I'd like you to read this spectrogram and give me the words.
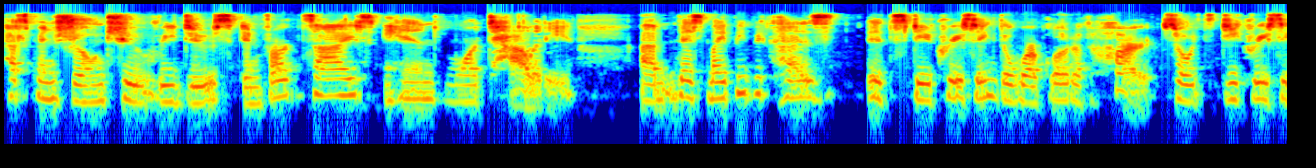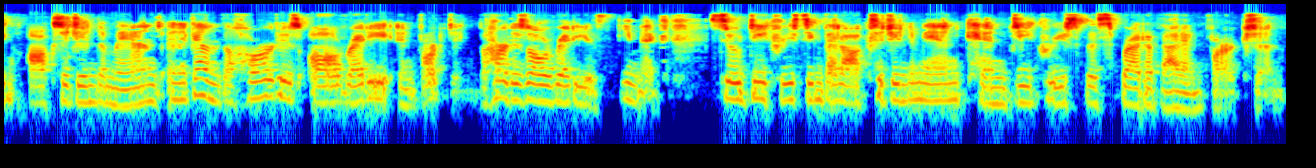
has been shown to reduce infarct size and mortality. Um, this might be because it's decreasing the workload of the heart. So it's decreasing oxygen demand. And again, the heart is already infarcting. The heart is already ischemic. So decreasing that oxygen demand can decrease the spread of that infarction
